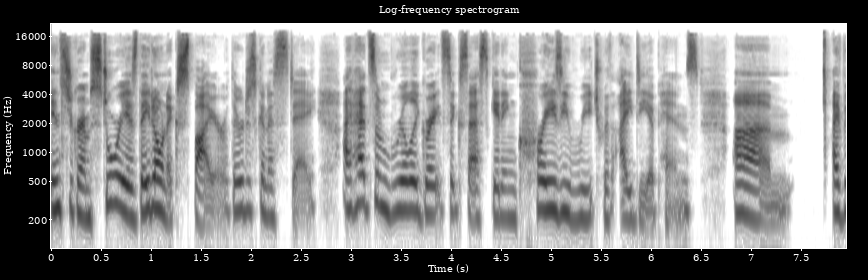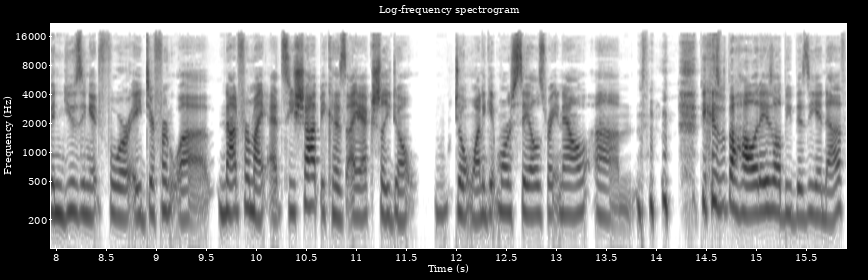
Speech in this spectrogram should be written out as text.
Instagram story is they don't expire. They're just going to stay. I've had some really great success getting crazy reach with idea pins. Um, I've been using it for a different, uh, not for my Etsy shop because I actually don't don't want to get more sales right now um, because with the holidays I'll be busy enough.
